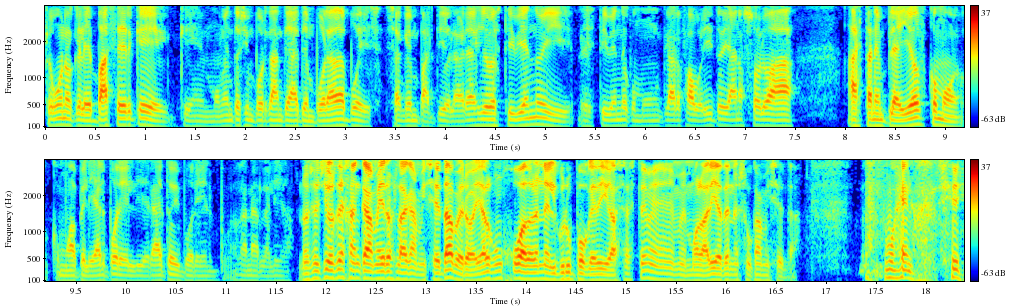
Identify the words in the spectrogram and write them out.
que bueno, que les va a hacer que, que en momentos importantes de la temporada pues saquen partido. La verdad es que yo lo estoy viendo y le estoy viendo como un claro favorito, ya no solo a, a estar en playoff, como, como a pelear por el liderato y por, el, por ganar la liga. No sé si os dejan cameros la camiseta, pero ¿hay algún jugador en el grupo que digas, a este me, me molaría tener su camiseta? Bueno, sí,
